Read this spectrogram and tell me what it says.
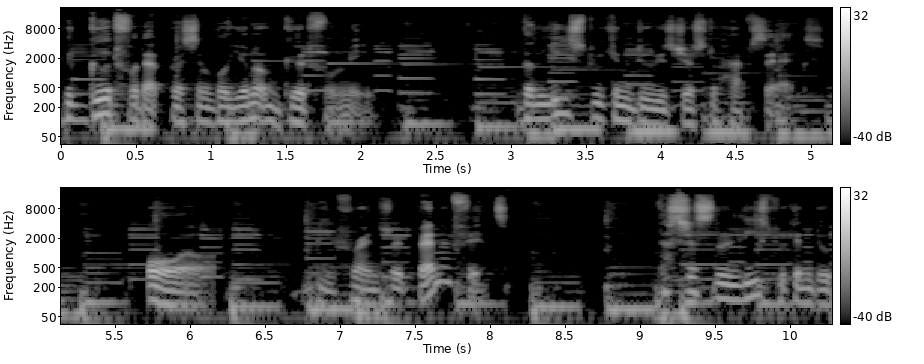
be good for that person, but you're not good for me. The least we can do is just to have sex or be friends with benefits. That's just the least we can do.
